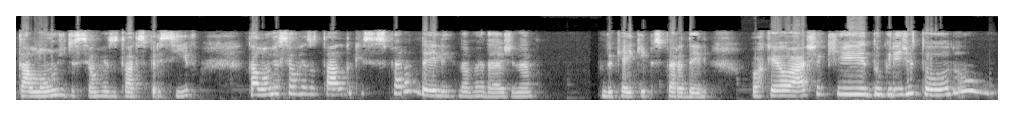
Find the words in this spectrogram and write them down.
tá longe de ser um resultado expressivo. Tá longe de ser um resultado do que se espera dele, na verdade, né? Do que a equipe espera dele. Porque eu acho que do grid todo,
